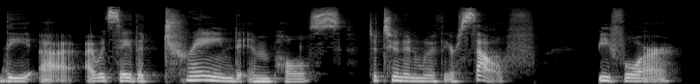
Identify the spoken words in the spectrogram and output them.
the, uh, I would say the trained impulse to tune in with yourself before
